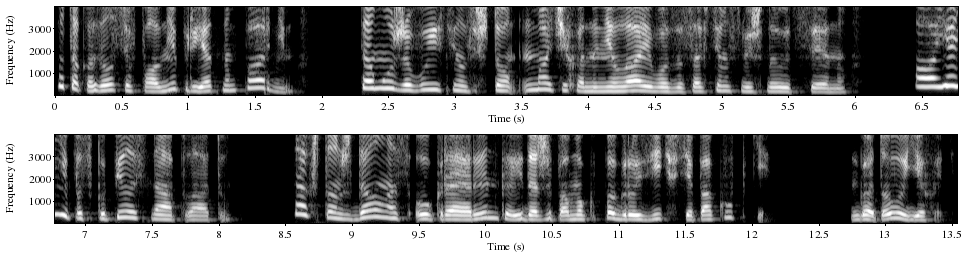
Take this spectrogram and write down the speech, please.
Тот оказался вполне приятным парнем. К тому же выяснилось, что мачеха наняла его за совсем смешную цену, а я не поскупилась на оплату. Так что он ждал нас у края рынка и даже помог погрузить все покупки. «Готовы ехать?»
